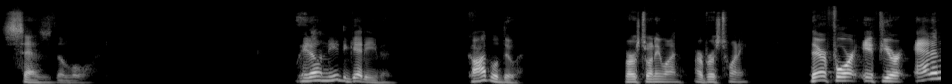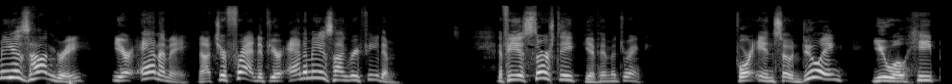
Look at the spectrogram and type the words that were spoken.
says the Lord. We don't need to get even. God will do it. Verse 21 or verse 20. Therefore, if your enemy is hungry, your enemy, not your friend, if your enemy is hungry, feed him. If he is thirsty, give him a drink. For in so doing, you will heap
